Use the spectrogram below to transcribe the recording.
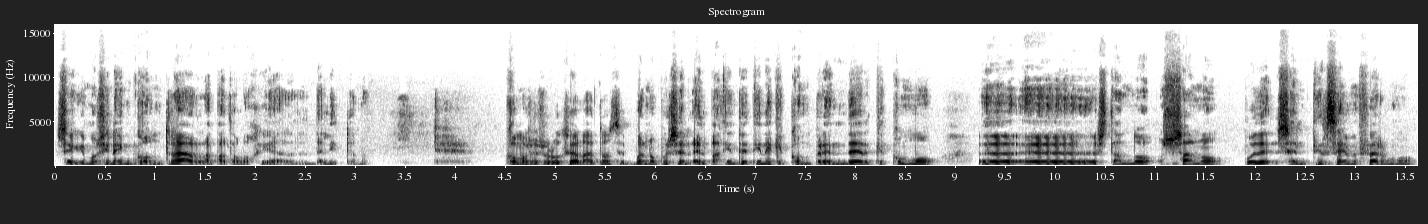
seguimos sin encontrar la patología, el delito. ¿no? ¿Cómo se soluciona entonces? Bueno, pues el, paciente tiene que comprender que como eh, eh, estando sano puede sentirse enfermo,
